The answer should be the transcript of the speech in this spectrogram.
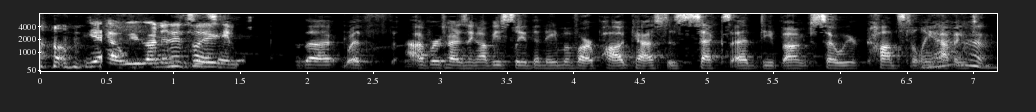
um, yeah, we run into the like, same the, with advertising. Obviously, the name of our podcast is Sex Ed Debunked, so we're constantly yeah. having to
